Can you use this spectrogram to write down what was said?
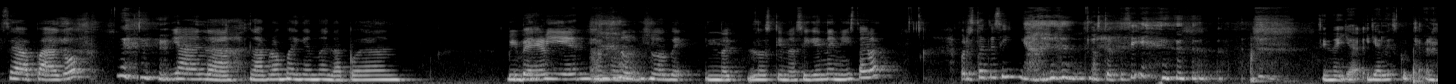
Se apagó. Ya la, la broma ya no la puedan vivir Ver. bien Ajá. los, de, no- los que nos siguen en Instagram. Pero ustedes sí. Ustedes sí. Si no, ya, ya la escucharon.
